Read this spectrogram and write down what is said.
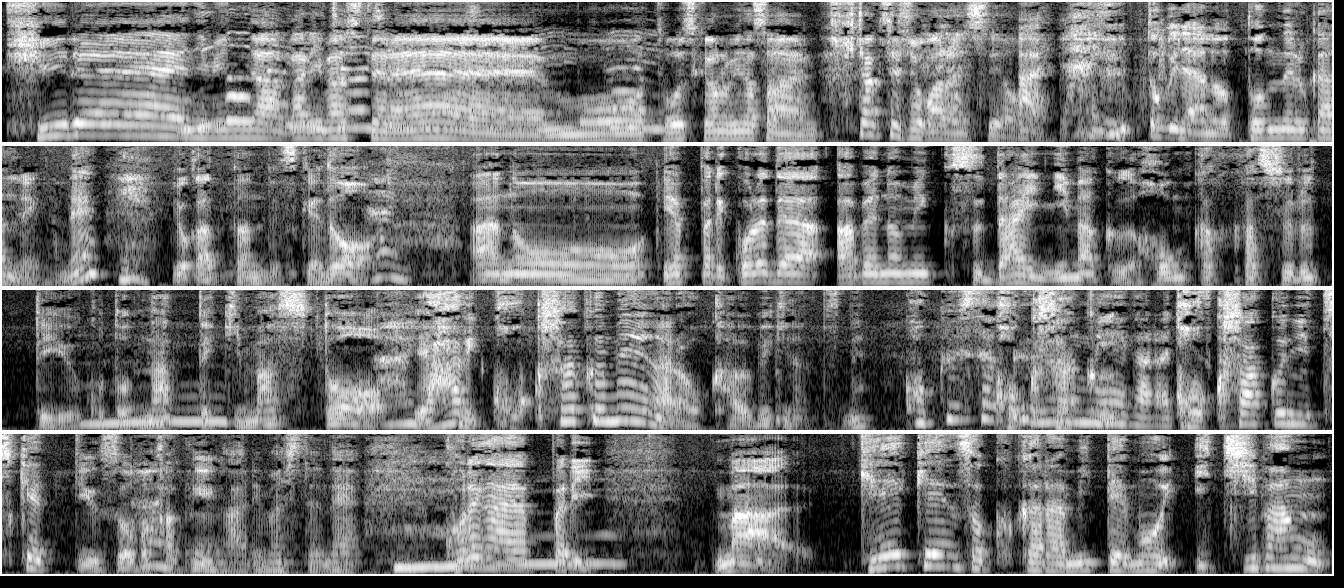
綺麗にみんな上がりましてね、もう投資家の皆さん、聞きたくてしょうがないですよ。はい、特にあの、トンネル関連がね、良かったんですけど、はい、あのー、やっぱりこれでアベノミクス第2幕が本格化するっていうことになってきますと、はい、やはり国策銘柄を買うべきなんですね。国策銘柄国策につけっていう相場格言がありましてね、これがやっぱり、まあ、経験則から見ても一番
